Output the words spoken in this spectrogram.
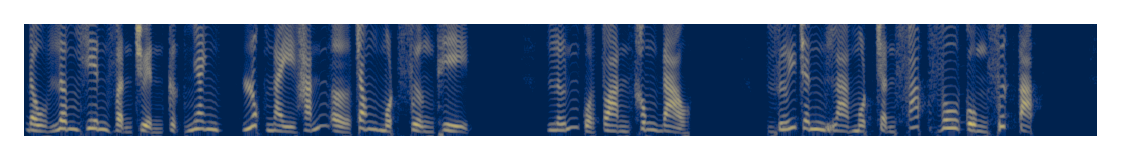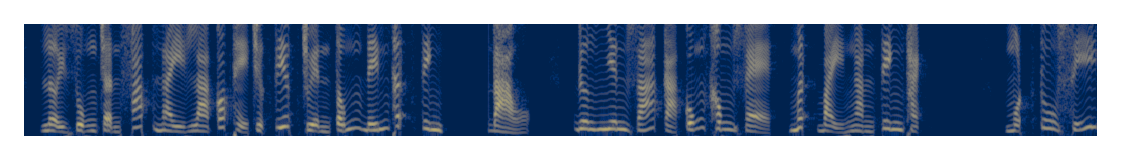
Đầu lâm hiên vận chuyển cực nhanh. Lúc này hắn ở trong một phường thị lớn của toàn không đảo. Dưới chân là một trận pháp vô cùng phức tạp. Lợi dụng trận pháp này là có thể trực tiếp truyền tống đến thất tinh, đảo. Đương nhiên giá cả cũng không rẻ, mất 7.000 tinh thạch. Một tu sĩ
